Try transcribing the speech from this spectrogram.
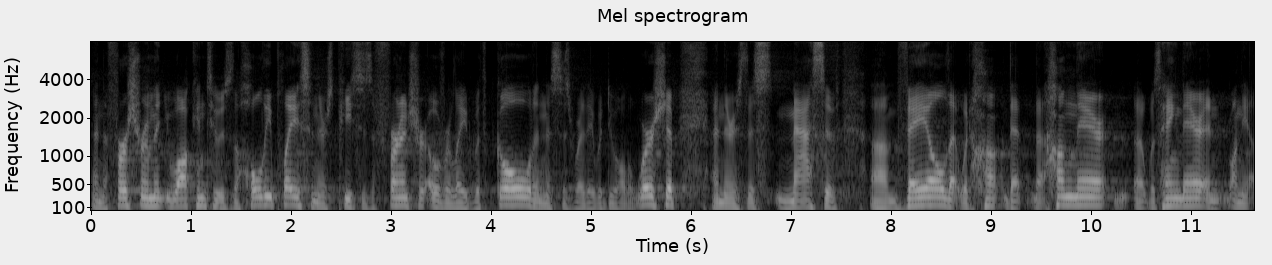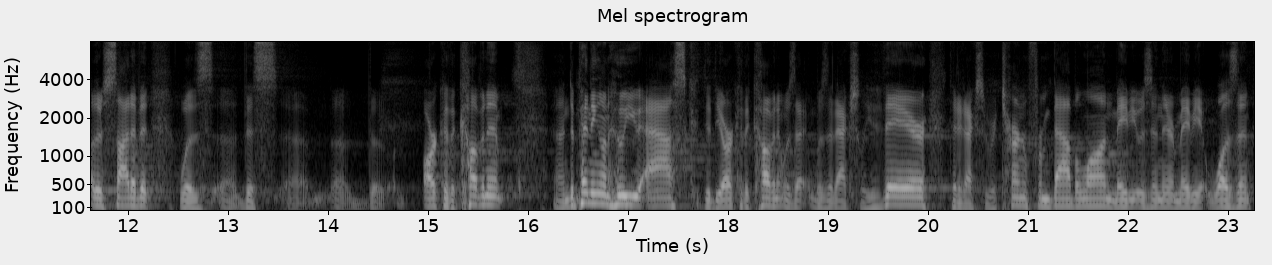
and the first room that you walk into is the holy place, and there's pieces of furniture overlaid with gold, and this is where they would do all the worship. And there's this massive um, veil that, would hung, that, that hung there, uh, was hanging there, and on the other side of it was uh, this uh, uh the Ark of the Covenant. And depending on who you ask, did the Ark of the Covenant, was, that, was it actually there? Did it actually return from Babylon? Maybe it was in there, maybe it wasn't.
